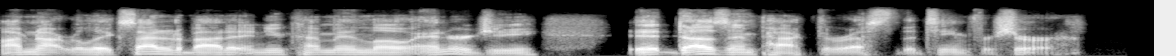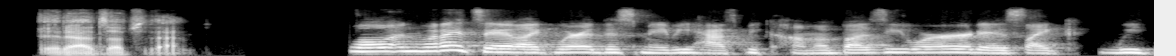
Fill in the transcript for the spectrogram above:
I'm not really excited about it. And you come in low energy it does impact the rest of the team for sure. It adds up to that. Well, and what I'd say, like where this maybe has become a buzzy word, is like we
